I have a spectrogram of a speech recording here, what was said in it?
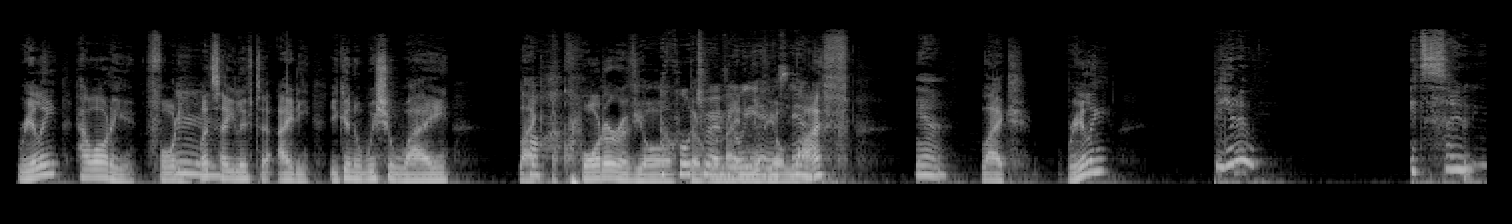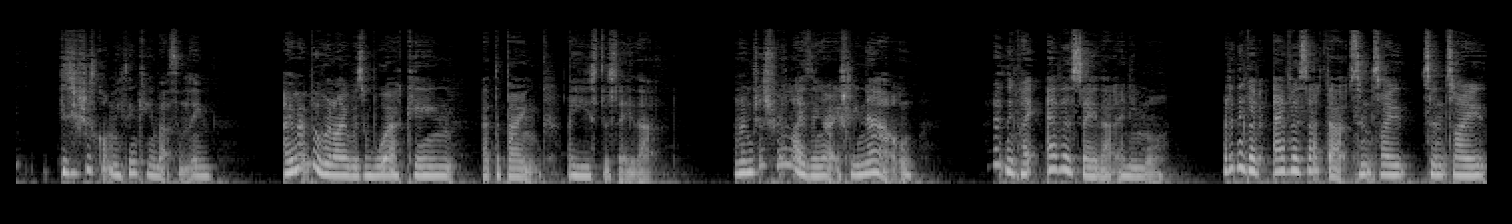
Really? How old are you? Forty. Hmm. Let's say you live to eighty. You're going to wish away like Oh. a quarter of your quarter the of your remaining of your, yeah. life. yeah. Like really? But you know, it's so because you've just got me thinking about something. I remember when I was working at the bank, I used to say that, and I'm just realizing actually now, I don't think I ever say that anymore. I don't think I've ever said that since I since I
